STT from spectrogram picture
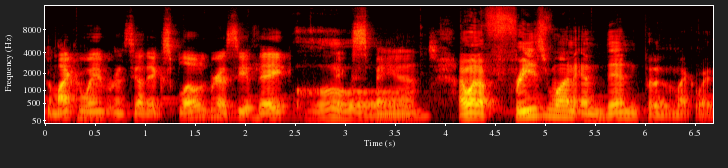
the microwave. We're gonna see how they explode. We're gonna see if they Oh. expand. I want to freeze one and then put it in the microwave.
